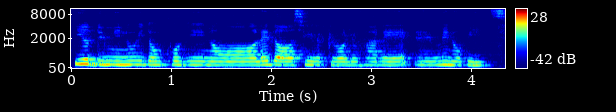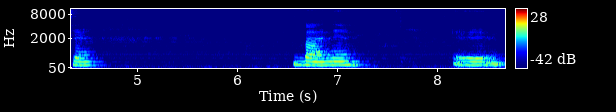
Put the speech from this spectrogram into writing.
Io ho diminuito un pochino le dosi perché voglio fare eh, meno pizze. Bene, eh,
